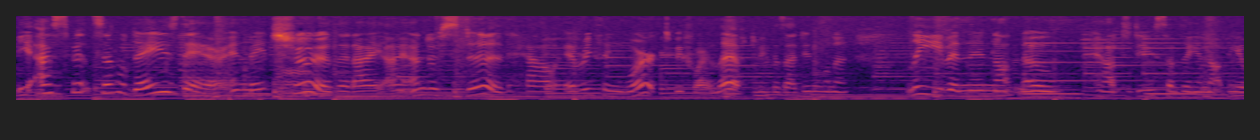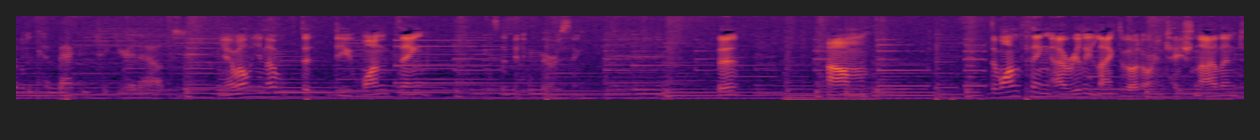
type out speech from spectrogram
Yeah, I spent several days there and made sure that I, I understood how everything worked before I left because I didn't want to leave and then not know how to do something and not be able to come back and figure it out. Yeah, well, you know, the, the one thing, it's a bit embarrassing, but um, the one thing I really liked about Orientation Island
